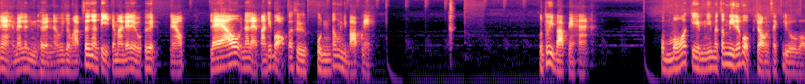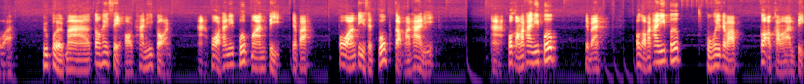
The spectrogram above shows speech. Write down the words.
เนี่ยเห็นไหมละหนึ่งเทิร์นนะคุณผู้ชมครับ ซึ่งอันติจะมาได้เร็วขึ้นนะครับ แล้วนั่นแหละตามที่บอกก็คือคุณต้องมีบัฟไง คุณต้องมีบัฟไงฮะ ผมมองว่าเกมนี้มันต้องมีระบบจองสกิลบอกว่า คือเปิดมาต้องให้เสกออกท่านี้ก่อน อะพอออกท่านี้ปุ๊บมาอันติใช่ปะพอออกอันติเสร็จปุ๊บกลับมาท่านี้ อะพอกลับมาท่านี้ปุ๊บใช่ไหมพอกลับมาท่านี้ปุ๊บคุณก็จะได้บัฟก็เอากลับมาอันติ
